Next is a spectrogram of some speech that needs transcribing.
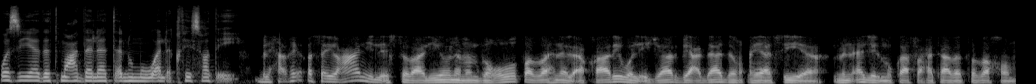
وزيادة معدلات النمو الاقتصادي؟ بالحقيقة سيعاني الأستراليون من ضغوط الرهن العقاري والإيجار بأعداد قياسية من أجل مكافحة هذا التضخم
